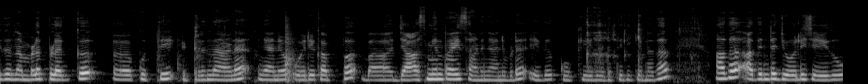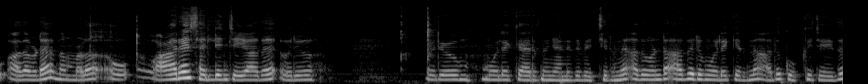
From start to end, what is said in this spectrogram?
ഇത് നമ്മൾ പ്ലഗ് കുത്തി ഇട്ടിരുന്നതാണ്. ഞാൻ ഒരു കപ്പ് ജാസ്മിൻ റൈസാണ് ഞാനിവിടെ ഇത് കുക്ക് ചെയ്തെടുത്തിരിക്കുന്നത്. അത് അതിന്റെ ജോലി ചെയ്തു. അതവിടെ നമ്മൾ ആരെ ശല്യം ചെയ്യാതെ ഒരു ഒരു മൂലയ്ക്കായിരുന്നു ഞാനിത് വെച്ചിരുന്നത്. അതുകൊണ്ട് അതൊരു മൂലയ്ക്കിരുന്ന് അത് കുക്ക് ചെയ്ത്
